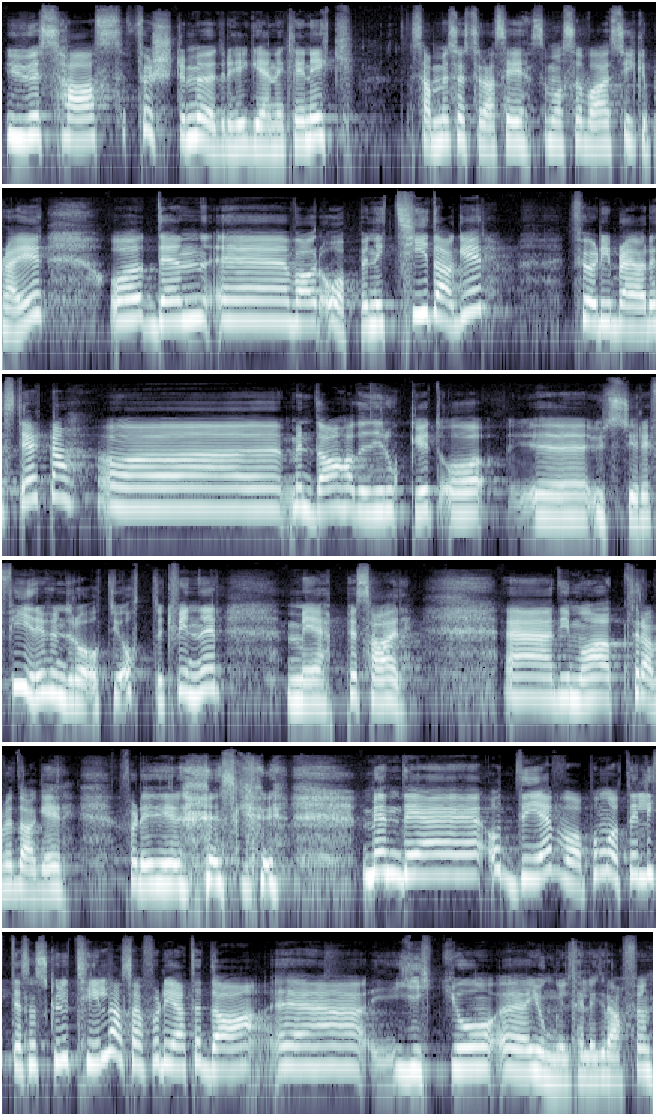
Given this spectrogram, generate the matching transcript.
USAs første mødrehygieneklinikk sammen med søstera si, som også var sykepleier. Og Den eh, var åpen i ti dager før de ble arrestert. Da. Og, men da hadde de rukket å eh, utstyre 488 kvinner med pesar. Eh, de må ha travle dager. De men det, og det var på en måte litt det som skulle til. Altså, fordi at da uh, gikk jo jungeltelegrafen.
